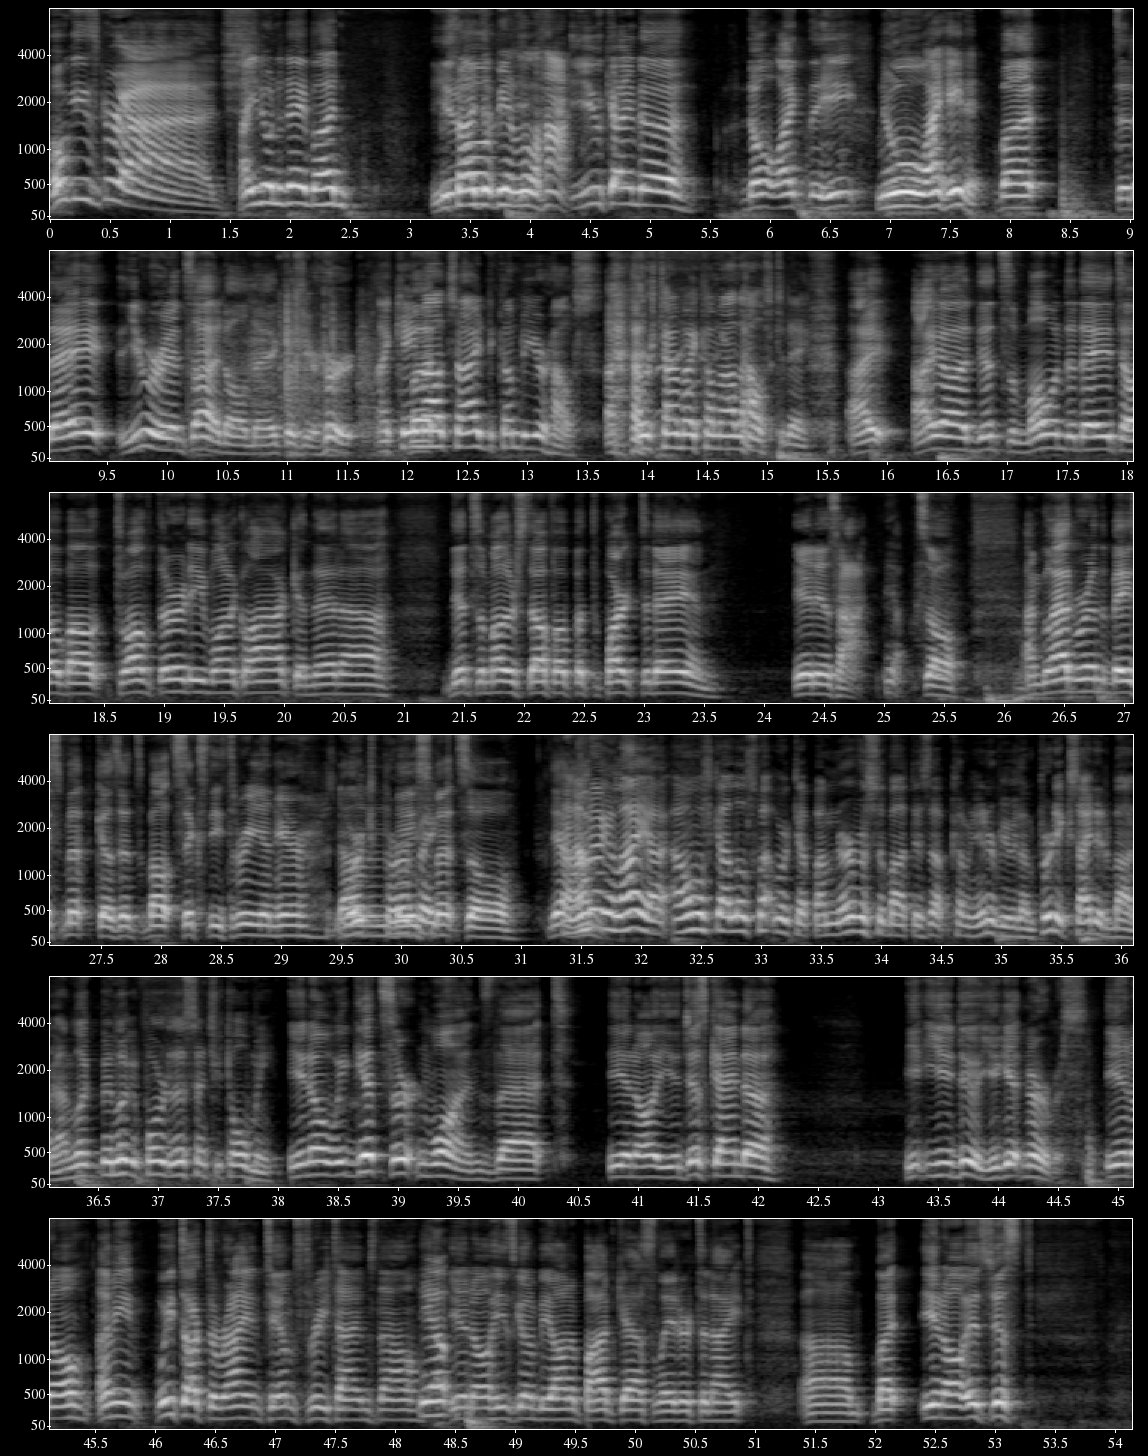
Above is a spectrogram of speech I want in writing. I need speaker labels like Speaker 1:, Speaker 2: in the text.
Speaker 1: Hoagie's Garage.
Speaker 2: How you doing today, bud?
Speaker 1: You
Speaker 2: Besides
Speaker 1: know,
Speaker 2: it being a little hot.
Speaker 1: You kind of don't like the heat,
Speaker 2: No, I hate it.
Speaker 1: but today you were inside all day because you're hurt.
Speaker 2: I came
Speaker 1: But
Speaker 2: outside to come to your house. First time I come out of the house today.
Speaker 1: I I uh, did some mowing today till about 12:30, 1 o'clock, and then uh, did some other stuff up at the park today, and it is hot.
Speaker 2: Yeah.
Speaker 1: So I'm glad we're in the basement because it's about 63 in here down
Speaker 2: Works
Speaker 1: in the
Speaker 2: perfect.
Speaker 1: basement. So yeah,
Speaker 2: And I'm not gonna lie, I almost got a little sweat worked up. I'm nervous about this upcoming interview. I'm pretty excited about it. I've look, been looking forward to this since you told me.
Speaker 1: you know, we get certain ones that, you know, you just kind of, you, you do, you get nervous. You know, I mean, we talked to Ryan Timms three times now.
Speaker 2: Yep.
Speaker 1: You know, he's going to be on a podcast later tonight. Um, but, you know, it's just,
